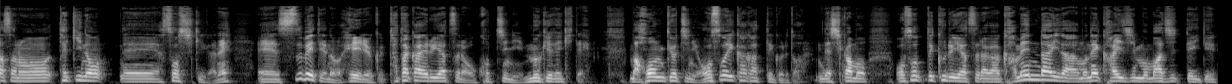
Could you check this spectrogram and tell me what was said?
あその敵の、えー、組織がね、えす、べての兵力、戦える奴らをこっちに向けてきて、まあ本拠地に襲いかかってくると。で、しかも襲ってくる奴らが仮面ライダーもね、怪人も混じっていて、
